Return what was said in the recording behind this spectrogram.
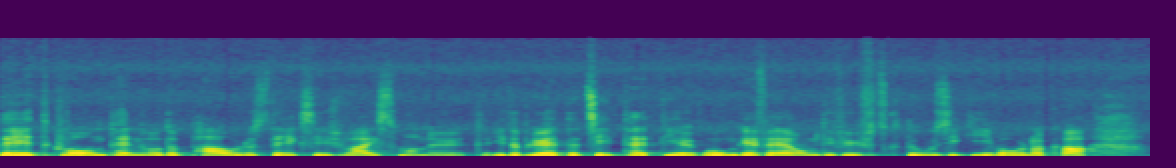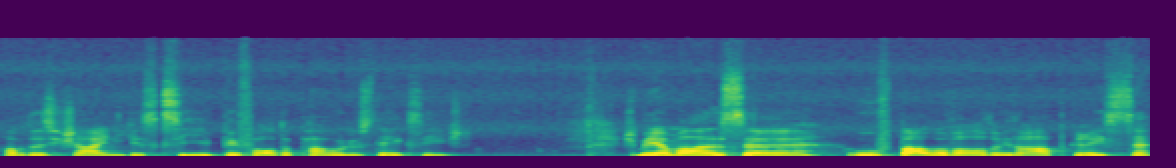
dort gewohnt haben, wo der Paulus da war, weiß man nicht. In der Blütezeit hat die ungefähr um die 50.000 Einwohner gehabt, aber das war einiges gewesen, bevor der Paulus da war. Es ist mehrmals äh, aufgebaut worden, wieder abgerissen,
